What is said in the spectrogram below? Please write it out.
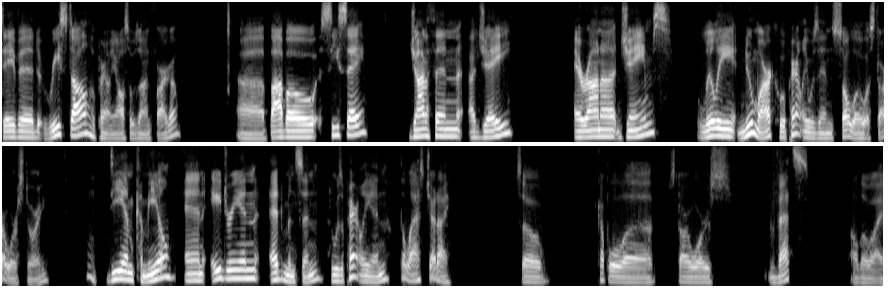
David Rysdahl, who apparently also was on Fargo. Uh, Babou Ceesay, Jonathan Ajayi, Erana James, Lily Newmark, who apparently was in Solo, a Star Wars story, Hmm. Diêm Camille, and Adrian Edmondson, who was apparently in The Last Jedi. So, a couple uh, Star Wars vets, although I,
